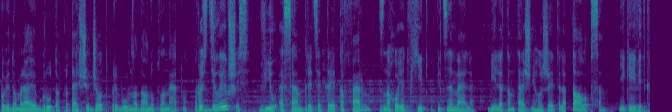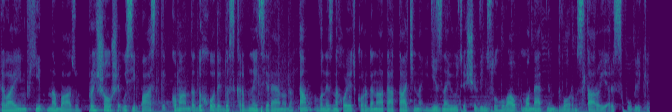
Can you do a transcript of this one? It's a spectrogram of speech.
повідомляє Брута про те, що Джот прибув на дану планету. Розділившись, Віл СМ-33 та Ферн знаходять вхід у підземелля біля тамтешнього жителя Талопса, який відкриває їм вхід на базу. Пройшовши усі пастки, команда доходить до скарбниці Ренода. Там вони знаходять координати Ататіна і дізнаються, що він слугував монетним двором Старої Республіки.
